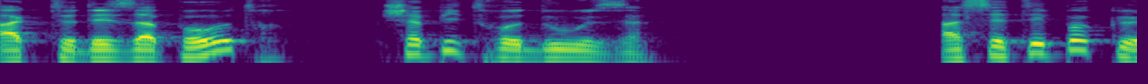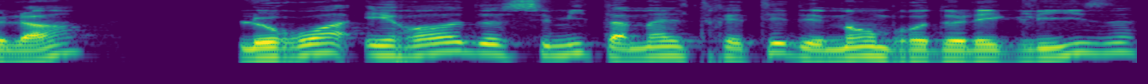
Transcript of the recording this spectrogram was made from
Actes des apôtres, chapitre 12. À cette époque-là, le roi Hérode se mit à maltraiter des membres de l'église,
